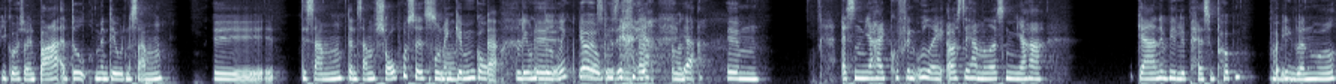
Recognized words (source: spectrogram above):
i går så en bare er død, men det er jo den samme, øh, det samme, den samme soveproces, Hun man gennemgår. Ja, levende øh, død, ikke? Jo, jo, præcis. Ja, man- ja. Øhm, at sådan, jeg har ikke kunne finde ud af, også det her med, at sådan, jeg har gerne ville passe på dem på Mm. en eller anden måde,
